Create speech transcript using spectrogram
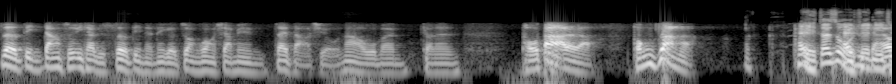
设定当初一开始设定的那个状况下面在打球，那我们可能头大了啦，膨胀了。哎、欸，但是我觉得你讲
